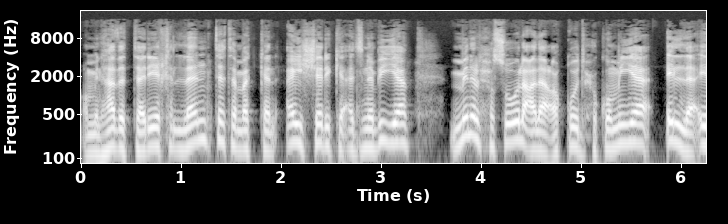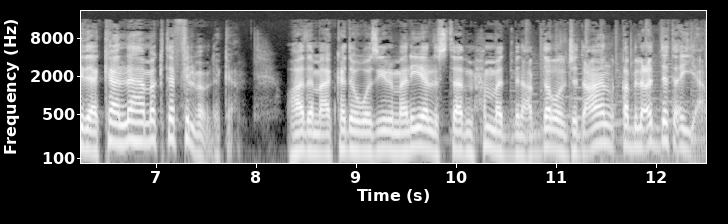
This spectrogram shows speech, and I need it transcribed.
ومن هذا التاريخ لن تتمكن أي شركة أجنبية من الحصول على عقود حكومية إلا إذا كان لها مكتب في المملكة. وهذا ما أكده وزير المالية الأستاذ محمد بن عبد الله الجدعان قبل عدة أيام.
